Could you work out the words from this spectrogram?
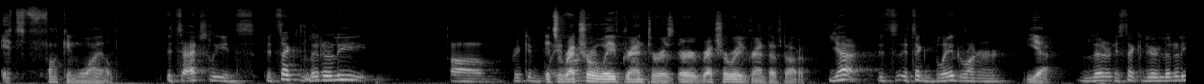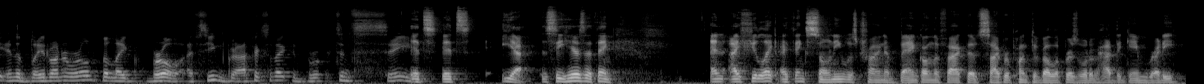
It's fucking wild. It's actually, it's, it's like literally, um, freaking. It's Blade retro Runner. wave Gran Turismo or retro wave Grand Theft Auto. Yeah, it's it's like Blade Runner. Yeah, It's like you're literally in the Blade Runner world, but like, bro, I've seen graphics of like, bro, it's insane. it's it's yeah. See, here's the thing, and I feel like I think Sony was trying to bank on the fact that Cyberpunk developers would have had the game ready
